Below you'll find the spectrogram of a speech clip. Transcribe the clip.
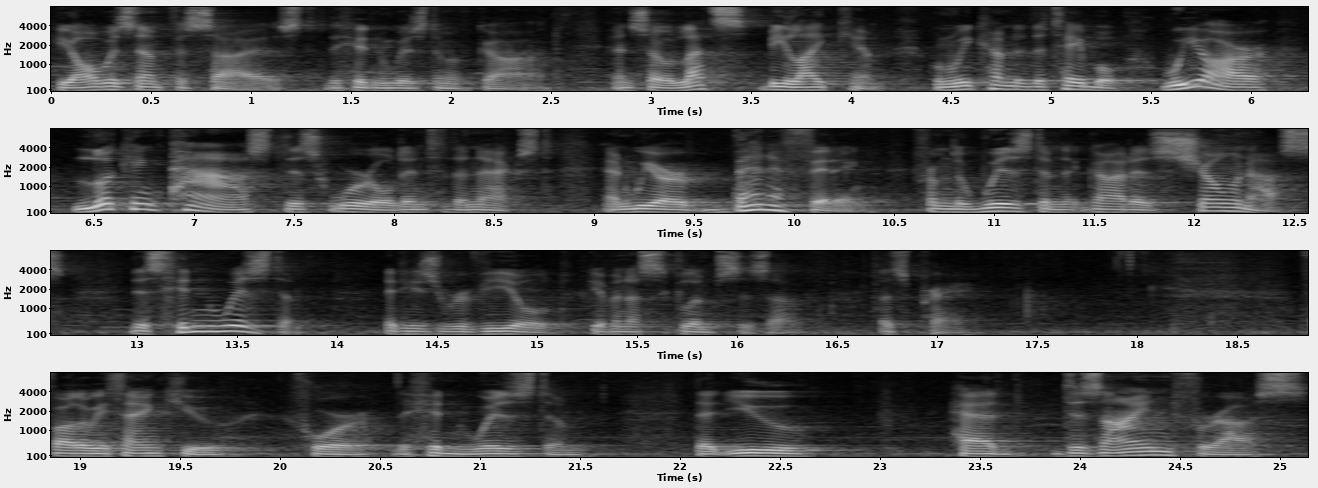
he always emphasized the hidden wisdom of God. And so let's be like him. When we come to the table, we are looking past this world into the next, and we are benefiting from the wisdom that God has shown us this hidden wisdom that He's revealed, given us glimpses of. Let's pray. Father, we thank you for the hidden wisdom that you had designed for us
